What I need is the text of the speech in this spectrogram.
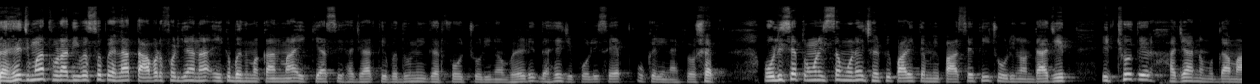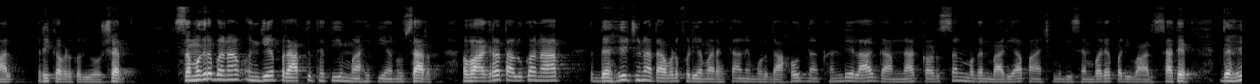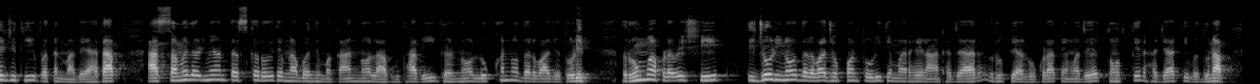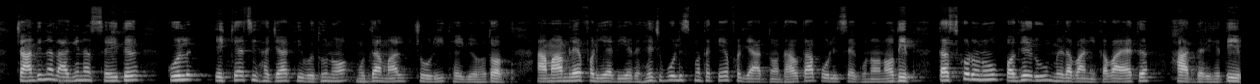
દહેજમાં થોડા દિવસો પહેલા તાવડફળિયાના એક બંધ મકાનમાં એક્યાસી હજારથી વધુની ગરફો ચોરીનો ભેડ દહેજ પોલીસે ઉકેલી નાખ્યો છે. પોલીસે ત્રણ ઇસમોને ઝડપી પાડી તેમની પાસેથી ચોરીનો અંદાજિત ઇઠ્યોતેર હજારનો મુદ્દામાલ રિકવર કર્યો છે. સમગ્ર બનાવ અંગે પ્રાપ્ત થતી માહિતી અનુસાર વાગરા તાલુકાના દહેજના તાવડફળિયામાં રહેતા અને મૂળ દાહોદના ખંડેલા ગામના કરસન મગનબાડિયા પાંચમી ડિસેમ્બરે પરિવાર સાથે દહેજથી વતનમાં ગયા હતા. આ સમય દરમિયાન તસ્કરોએ તેમના બંધ મકાનનો લાભ ઉઠાવી ઘરનો લોખંડનો દરવાજો તોડી, રૂમમાં પ્રવેશી તિજોરીનો દરવાજો પણ તોડી તેમાં રહેલ આઠ હજાર રૂપિયા રોકડા તેમજ તોતેર હજારથી વધુના ચાંદીના દાગીના સહિત કુલ એક્યાસી હજારથી વધુનો મુદ્દામાલ ચોરી થઈ ગયો હતો. આ મામલે ફરિયાદીએ દહેજ પોલીસ મથકે ફરિયાદ નોંધાવતા પોલીસે ગુનો નોંધી તસ્કરોનું પગેરું મેળવવાની કવાયત હાથ ધરી હતી.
